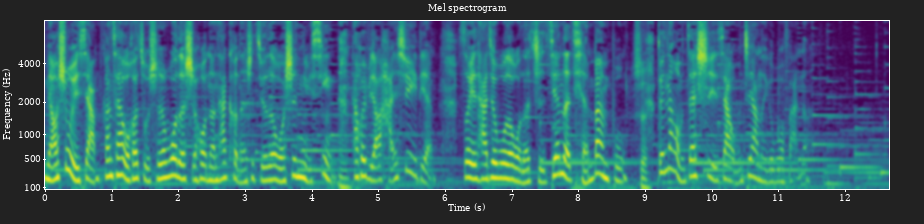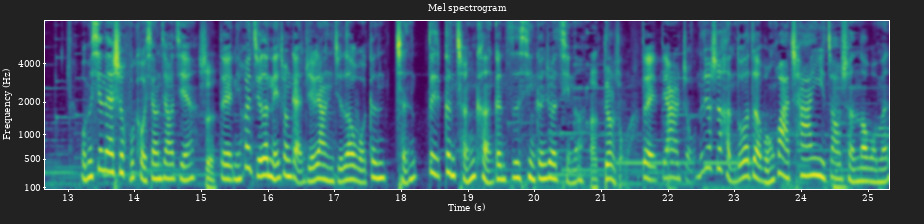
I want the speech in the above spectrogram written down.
描述一下。刚才我和主持人握的时候呢，他可能是觉得我是女性，他会比较含蓄一点，所以他就握了我的指尖的前半部。是对，那我们再试一下我们这样的一个握法呢？我们现在是虎口相交接，是对，你会觉得哪种感觉让你觉得我更诚对、更诚恳、更自信、更热情呢？呃，第二种吧。对，第二种，那就是很多的文化差异造成了我们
